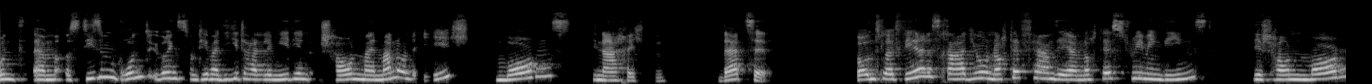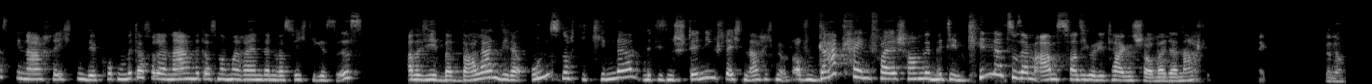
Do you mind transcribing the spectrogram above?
Und ähm, aus diesem Grund, übrigens zum Thema digitale Medien, schauen mein Mann und ich morgens die Nachrichten. That's it. Bei uns läuft weder das Radio, noch der Fernseher, noch der Streamingdienst. Wir schauen morgens die Nachrichten. Wir gucken mittags oder nachmittags nochmal rein, wenn was Wichtiges ist. Aber wir beballern weder uns noch die Kinder mit diesen ständigen schlechten Nachrichten. Und auf gar keinen Fall schauen wir mit den Kindern zusammen abends 20 Uhr die Tagesschau, weil danach. Genau.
